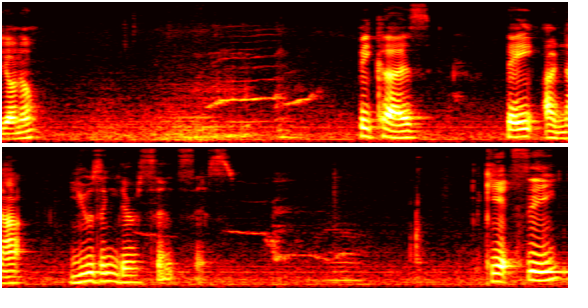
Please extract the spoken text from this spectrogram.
Do y'all know? Because they are not using their senses. Can't see,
